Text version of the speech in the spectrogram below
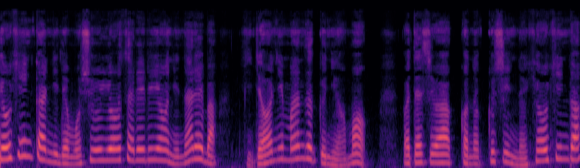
表品館にでも収容されるようになれば非常に満足に思う。私はこの苦心の表品が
